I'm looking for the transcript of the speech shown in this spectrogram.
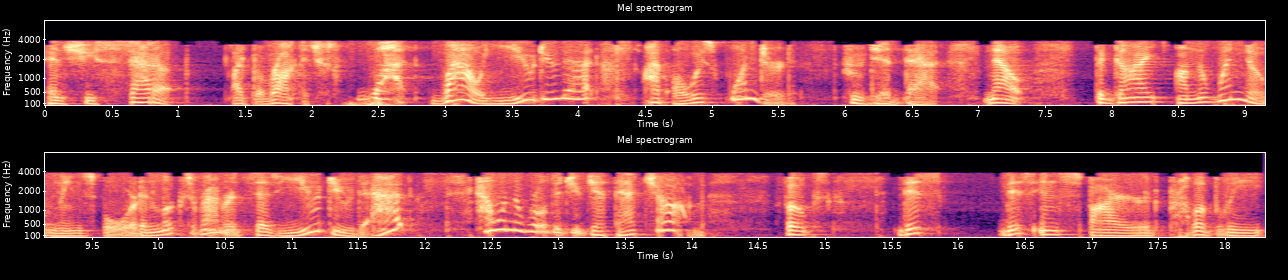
And she sat up like a rocket. She goes, what? Wow, you do that? I've always wondered who did that. Now, the guy on the window leans forward and looks around her and says, you do that? How in the world did you get that job? Folks, this, this inspired probably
